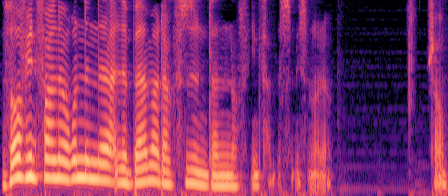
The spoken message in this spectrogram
Das war auf jeden Fall eine Runde in der Alabama. Da sind dann auf jeden Fall bis zum nächsten Mal, Leute. Ciao.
